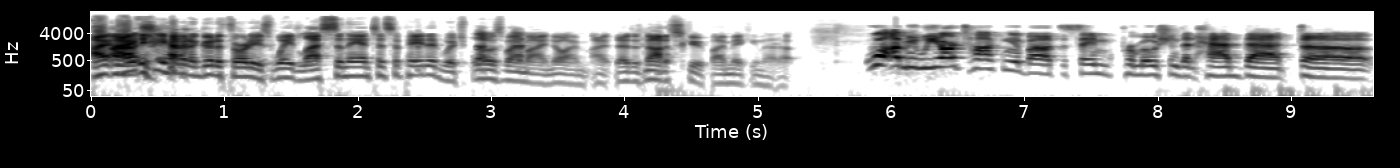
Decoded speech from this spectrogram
I actually yeah. have it on good authority is way less than they anticipated, which blows my mind. No, I'm I, that is not a scoop. I'm making that up. Well, I mean, we are talking about the same promotion that had that uh,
